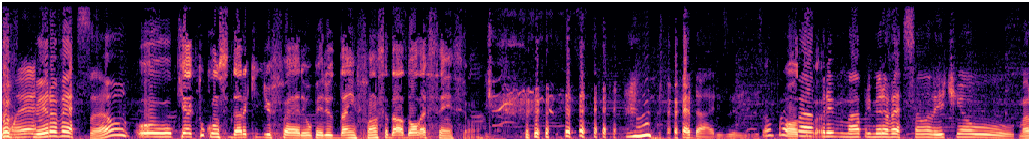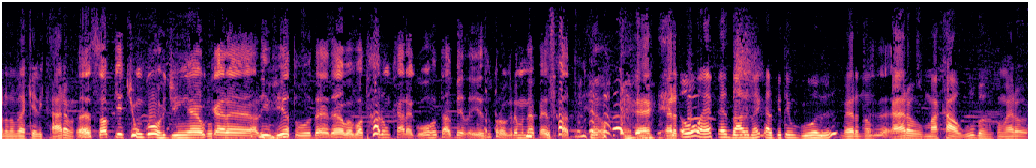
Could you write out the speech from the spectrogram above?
Não é. Primeira versão? Ou o que é que tu considera que difere o período da infância da adolescência, mano? Verdade, isso aí. Então pronto, Mas a, velho. pri- mas a primeira versão ali tinha o. Como era o nome daquele cara? É só porque tinha um gordinho, aí o cara alivia tudo, né? Não, botaram um cara gordo, tá beleza, o programa não é pesado, não. É, era, Ou é pesado, né, cara? Porque tem um gordo. né? como era o nome do cara? O Macaúba? Como era o.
